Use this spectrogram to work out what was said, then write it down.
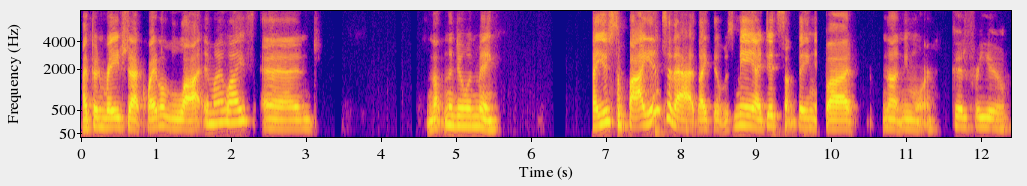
I've been raged at quite a lot in my life and nothing to do with me. I used to buy into that like it was me, I did something, but not anymore. Good for you.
